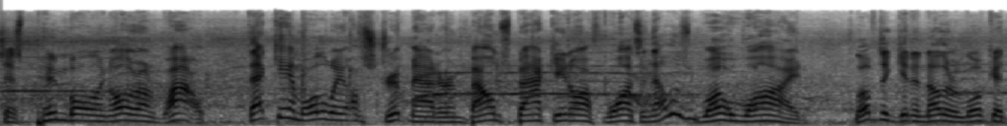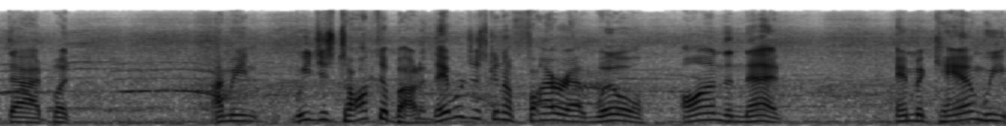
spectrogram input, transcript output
Just pinballing all around. Wow. That came all the way off strip matter and bounced back in off Watson. That was well wide. Love to get another look at that, but I mean, we just talked about it. They were just going to fire at will on the net. And McCann, we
